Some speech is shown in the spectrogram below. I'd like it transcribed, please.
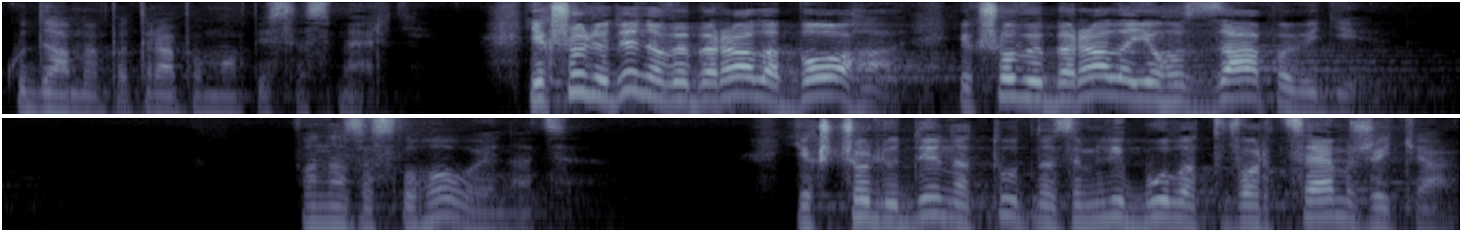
куди ми потрапимо після смерті. Якщо людина вибирала Бога, якщо вибирала Його заповіді, вона заслуговує на це. Якщо людина тут на землі була творцем життя,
